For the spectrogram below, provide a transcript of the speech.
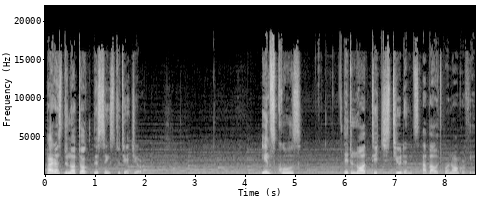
parents do not talk these things to their children. In schools, they do not teach students about pornography.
